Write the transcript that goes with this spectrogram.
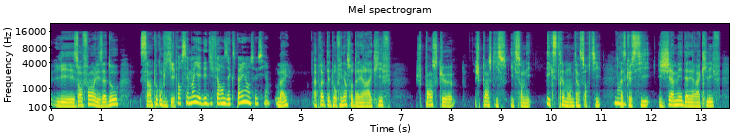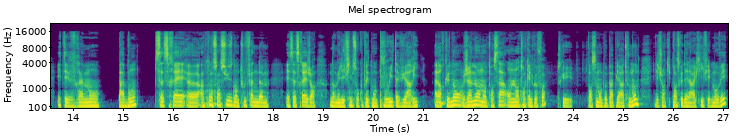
les enfants et les ados c'est un peu compliqué forcément il y a des différentes expériences aussi hein. bah oui. après peut-être pour finir sur Daniel Radcliffe je pense que je pense qu'il s'en est extrêmement bien sorti. Parce que si jamais Daniel Radcliffe était vraiment pas bon, ça serait euh, un consensus dans tout le fandom. Et ça serait genre, non mais les films sont complètement pourris, t'as vu Harry? Alors que non, jamais on entend ça, on l'entend quelquefois, parce que forcément on peut pas plaire à tout le monde. Il y a des gens qui pensent que Daniel Radcliffe est mauvais,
